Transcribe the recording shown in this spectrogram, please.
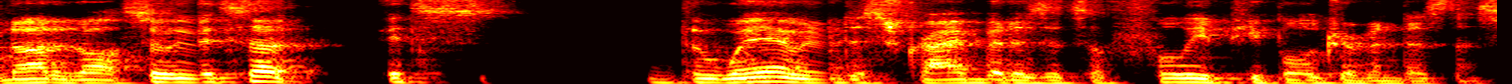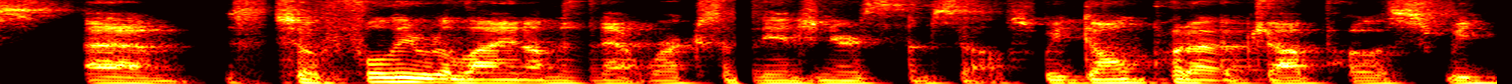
not at all. So it's a it's the way I would describe it is it's a fully people driven business. Um, so fully relying on the networks and the engineers themselves. We don't put up job posts. We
